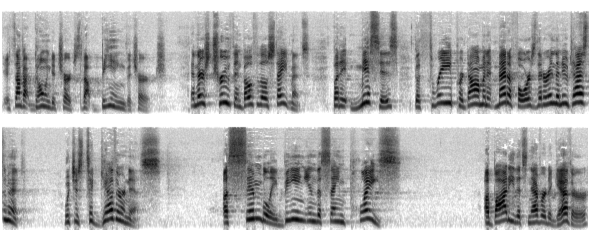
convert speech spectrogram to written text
it's not about going to church, it's about being the church. And there's truth in both of those statements, but it misses the three predominant metaphors that are in the New Testament, which is togetherness, assembly, being in the same place. A body that's never together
